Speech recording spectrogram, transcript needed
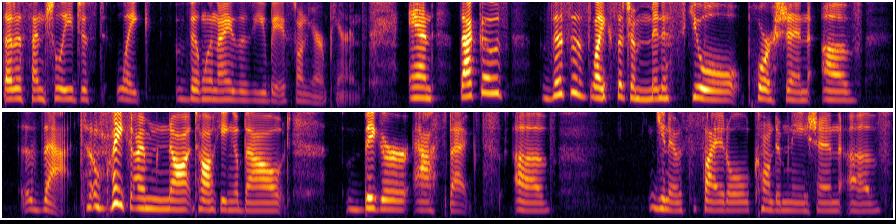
that essentially just like villainizes you based on your appearance. And that goes, this is like such a minuscule portion of that. like, I'm not talking about bigger aspects of, you know, societal condemnation of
